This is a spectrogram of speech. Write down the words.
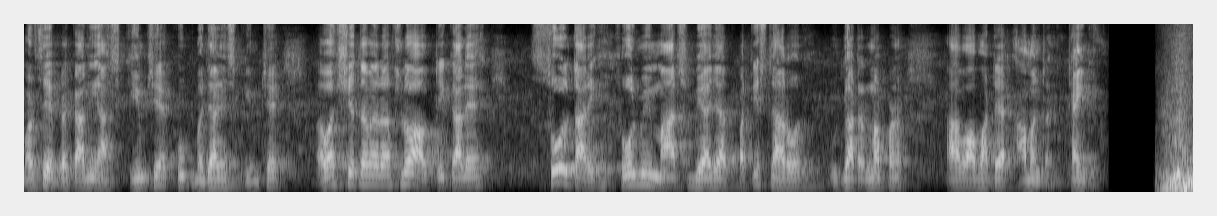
મળશે એ પ્રકારની આ સ્કીમ છે, ખૂબ મજાની સ્કીમ છે. અવશ્ય તમે રસ લો, આવતીકાલે સોળ તારીખ, સોળમી માર્ચ બે હજાર પચીસના રોજ ઉદ્ઘાટનમાં પણ આવવા માટે આમંત્રણ. Thank you.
